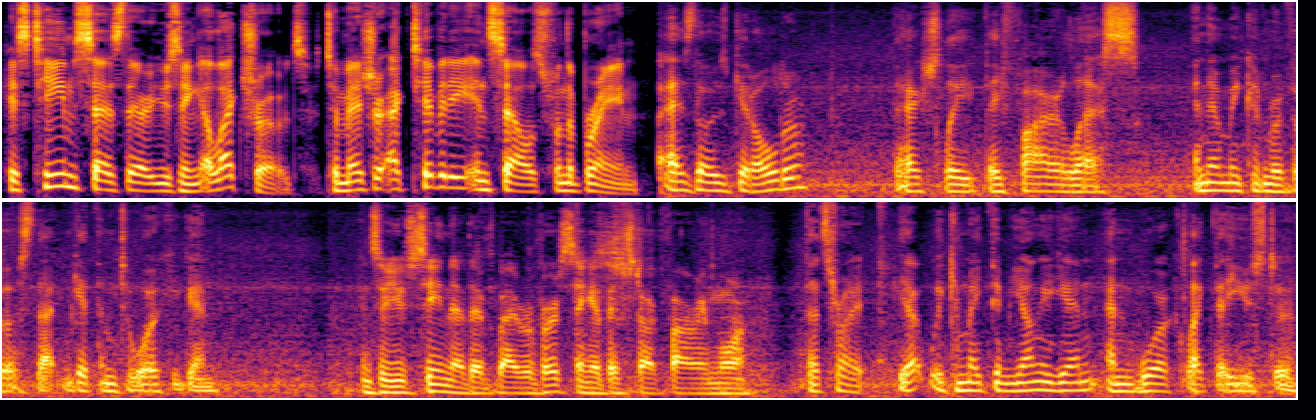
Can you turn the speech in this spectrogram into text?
his team says they are using electrodes to measure activity in cells from the brain. As those get older, they actually they fire less, and then we can reverse that and get them to work again. And so you've seen that by reversing it, they start firing more. That's right. Yep, we can make them young again and work like they used to.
